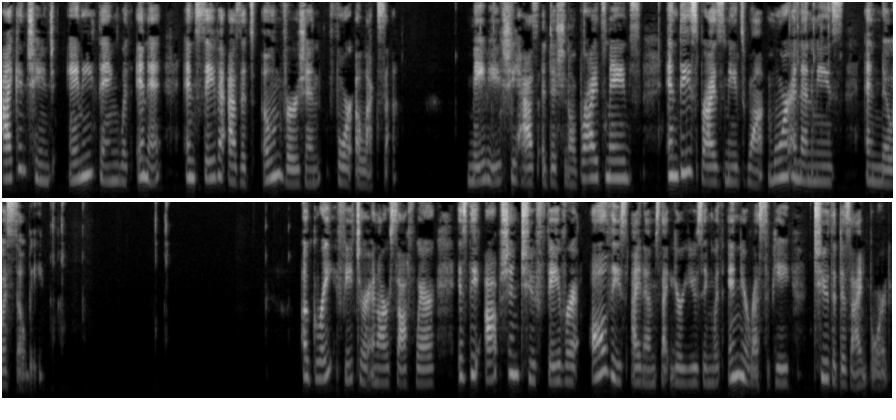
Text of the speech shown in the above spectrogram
I can change anything within it and save it as its own version for Alexa. Maybe she has additional bridesmaids, and these bridesmaids want more anemones and no Silby. A great feature in our software is the option to favorite all these items that you're using within your recipe to the design board.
